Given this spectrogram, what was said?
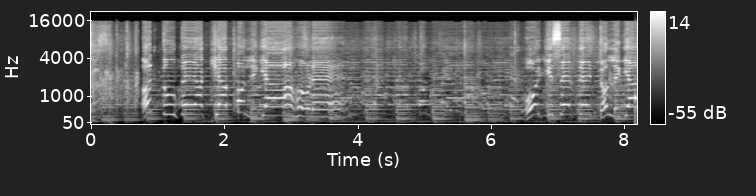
जा। ओ, तू ते आख्या भुल गया होने और किसे ते डुल गया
